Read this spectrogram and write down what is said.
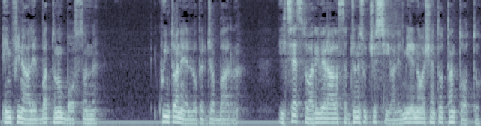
e in finale battono Boston. Quinto anello per Jabbar. Il sesto arriverà la stagione successiva, nel 1988,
